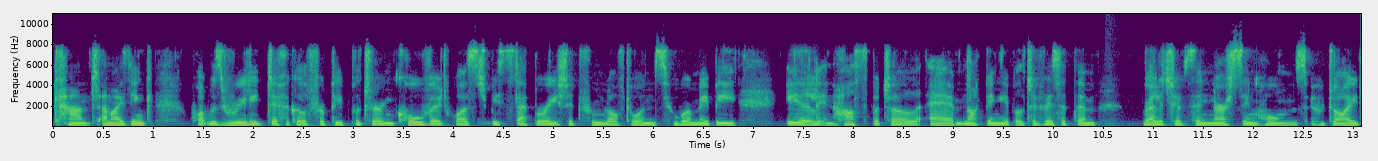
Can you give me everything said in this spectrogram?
can't. And I think what was really difficult for people during COVID was to be separated from loved ones who were maybe ill in hospital, um, not being able to visit them, relatives in nursing homes who died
